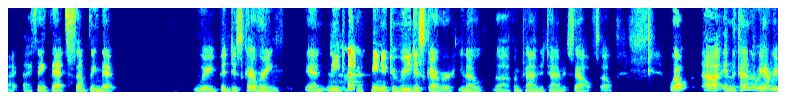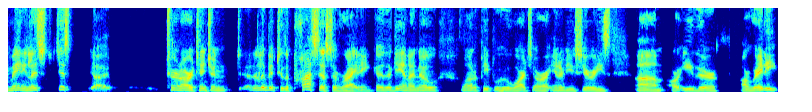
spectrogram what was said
I, I think that's something that we've been discovering and need to continue to rediscover, you know, uh, from time to time itself. So, well, uh, in the time that we have remaining, let's just uh, turn our attention a little bit to the process of writing, because again, I know a lot of people who watch our interview series um, are either already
